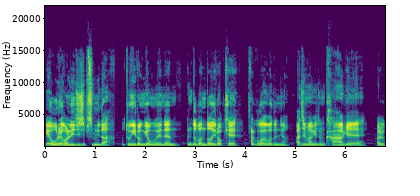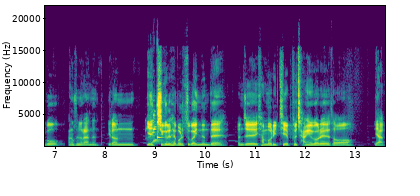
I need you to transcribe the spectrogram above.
꽤 오래 걸리지 싶습니다. 보통 이런 경우에는 한두 번 더 이렇게 털고 가거든요. 마지막에 좀 강하게 털고 상승을 하는 이런 예측을 해볼 수가 있는데 현재 현물 ETF 장외 거래에서 약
